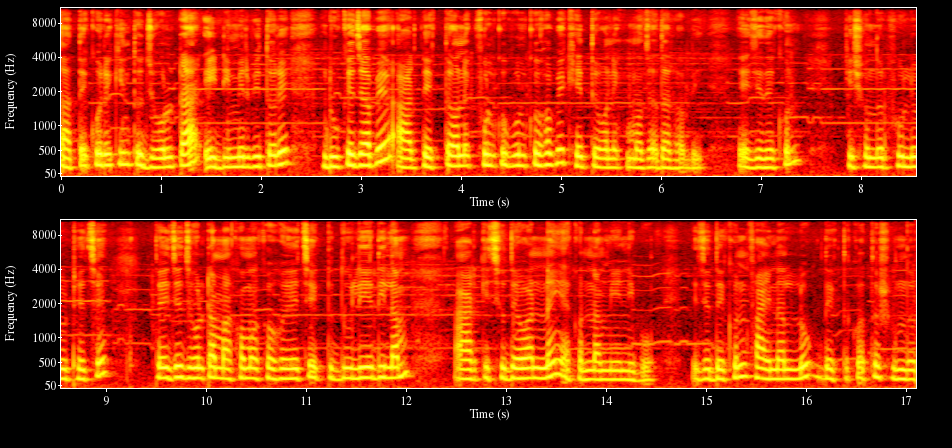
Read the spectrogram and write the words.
তাতে করে কিন্তু ঝোলটা এই ডিমের ভিতরে ঢুকে যাবে আর দেখতে অনেক ফুলকো ফুলকো হবে, খেতে অনেক মজাদার হবে। এই যে দেখুন কি সুন্দর ফুলে উঠেছে। তো এই যে ঝোলটা মাখো মাখো হয়েছে, একটু দুলিয়ে দিলাম আর কিছু দেওয়ার নেই, এখন নামিয়ে নিব। এই যে দেখুন ফাইনাল লুক দেখতে কত সুন্দর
